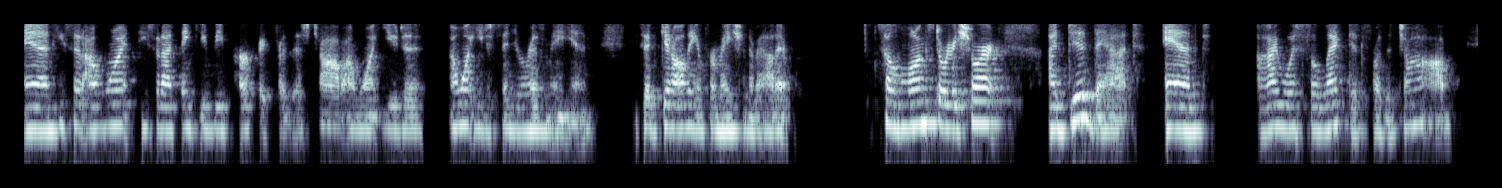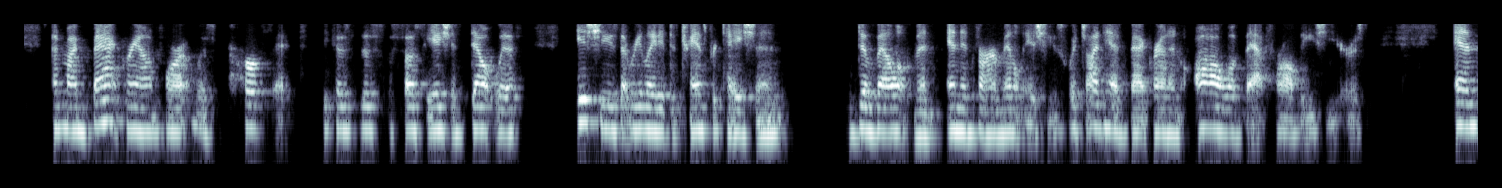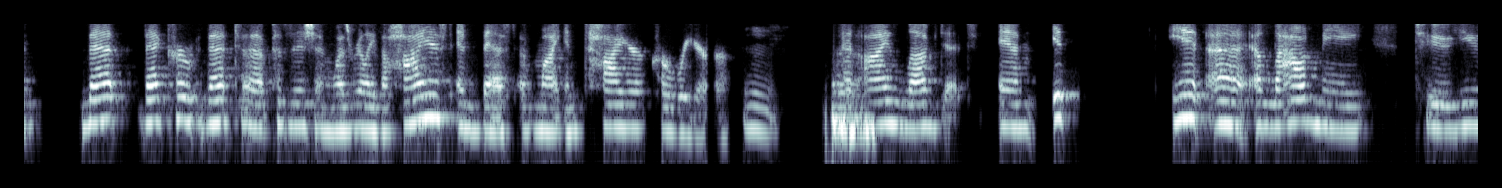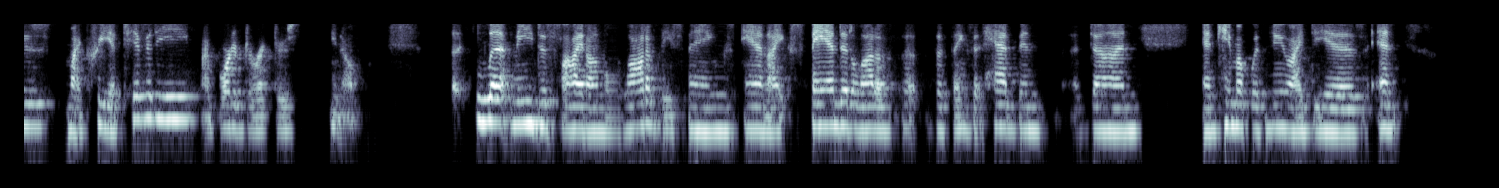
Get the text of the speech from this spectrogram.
And he said, I want, he said, I think you'd be perfect for this job. I want you to, I want you to send your resume in. He said, get all the information about it. So, long story short, I did that and I was selected for the job. And my background for it was perfect because this association dealt with issues that related to transportation, development, and environmental issues, which I'd had background in all of that for all these years. And that that cur- that uh, position was really the highest and best of my entire career, mm. and I loved it. And it it uh, allowed me to use my creativity. My board of directors, you know, let me decide on a lot of these things and i expanded a lot of the, the things that had been done and came up with new ideas. And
